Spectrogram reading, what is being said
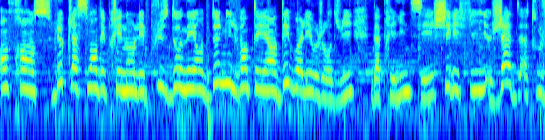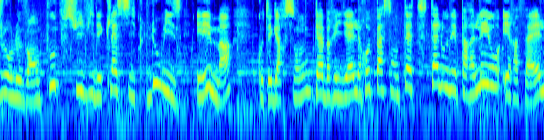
En France, le classement des prénoms les plus donnés en 2021 dévoilé aujourd'hui. D'après l'INSEE, chez les filles, Jade a toujours le vent en poupe, suivi des classiques Louise et Emma. Côté garçon, Gabriel repasse en tête, talonné par Léo et Raphaël,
